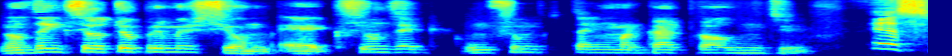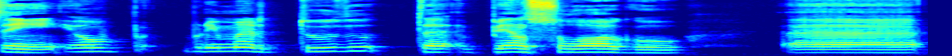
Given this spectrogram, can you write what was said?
Não tem que ser o teu primeiro filme. É que filmes é um filme que te tem marcado por algum motivo? É assim, eu primeiro de tudo penso logo uh,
